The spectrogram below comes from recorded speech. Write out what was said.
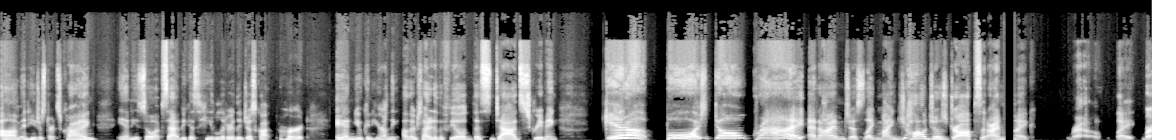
Um, and he just starts crying and he's so upset because he literally just got hurt. And you can hear on the other side of the field this dad screaming, Get up, boys, don't cry. And I'm just like, my jaw just drops and I'm like, Bro, like, bro,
